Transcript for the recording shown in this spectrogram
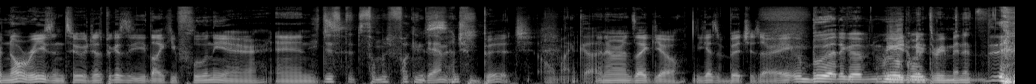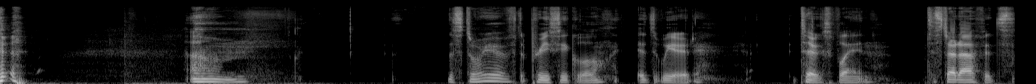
For no reason too, just because he like he flew in the air and He just did so much fucking damage. Such a bitch. Oh my god. And everyone's like, "Yo, you guys are bitches, all right?" Boo, had to go We real beat him in three minutes. Um, the story of the pre-sequel, it's weird to explain. To start off, it's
